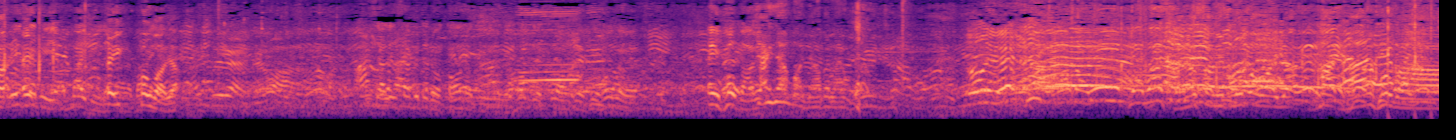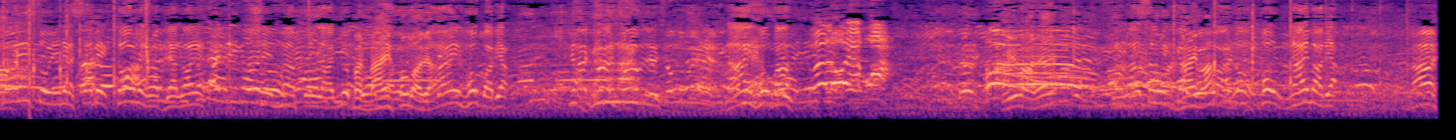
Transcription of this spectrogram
ဘာအဲ့အေးဒီအမိုက်တွေအေးဟုတ်ပါဗျဆရာလေးစပ်ပြတော့ကောင်းတယ်ကိုဟုတ်တယ်ကိုအောင်ကိုဟုတ်တယ်အေးဟုတ်ပါဗျကျိုင်းစမ်းပါညာဘယ်လိုက်ဟုတ်လေဗျာသွားစားအဲ့ဆာမီဘလို့ပါပါဗျနိုင်ဟုတ်ပါ ဆိုရင်ဆိုရင်လည်းစပ်ပြကောင်းတယ်တော့ဗျာလွားရဲ့ရှင်းမှန်ပေါ်လာပြီးနိုင်ဟုတ်ပါဗျဘယ်လိုလဲရှုံးမင်းနဲ့နိုင်ဟုတ်ပါဘယ်လိုရကွာဝေးပါတယ်ဗျာဆောင်နိုင်ပါဟုတ်နိုင်ပါဗျနိုင်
